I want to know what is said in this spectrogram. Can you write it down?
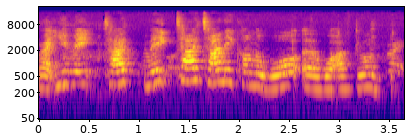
Right. You make ti- make Titanic on the water. What I've done. Right.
